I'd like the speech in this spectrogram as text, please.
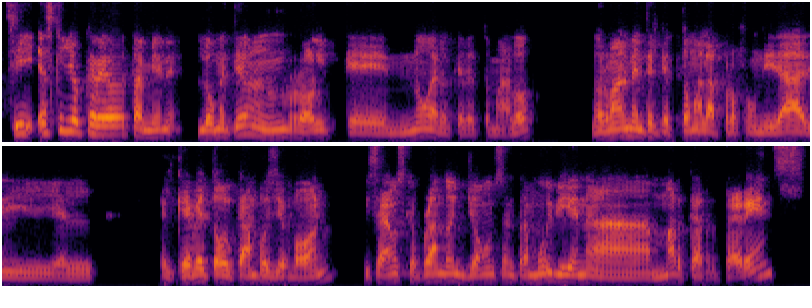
Sí, es que yo creo también, lo metieron en un rol que no era el que había tomado. Normalmente el que toma la profundidad y el, el que ve todo el campo es Jevon. Y sabemos que Brandon Jones entra muy bien a marcar terrens,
